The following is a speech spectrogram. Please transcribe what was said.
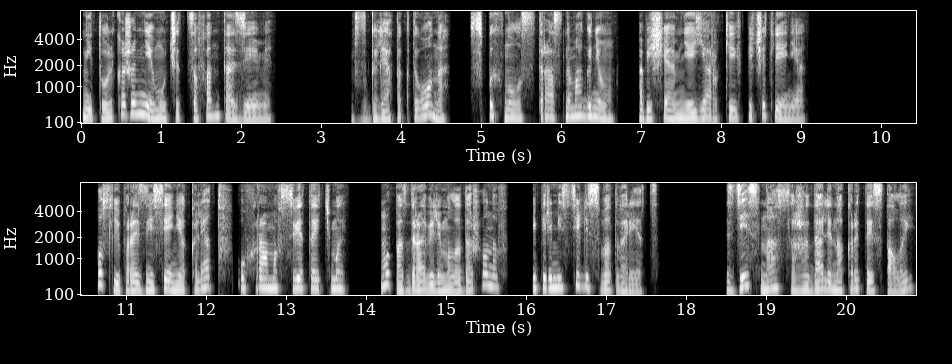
«Не только же мне мучиться фантазиями». Взгляд Актеона вспыхнул страстным огнем, обещая мне яркие впечатления. После произнесения клятв у храмов света и тьмы мы поздравили молодоженов и переместились во дворец. Здесь нас ожидали накрытые столы,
